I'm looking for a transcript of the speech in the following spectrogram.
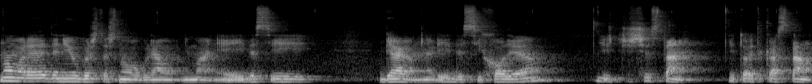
номер е да не обръщаш много голямо внимание и да си бягам, нали, да си ходя и ще стане. И той така стана.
